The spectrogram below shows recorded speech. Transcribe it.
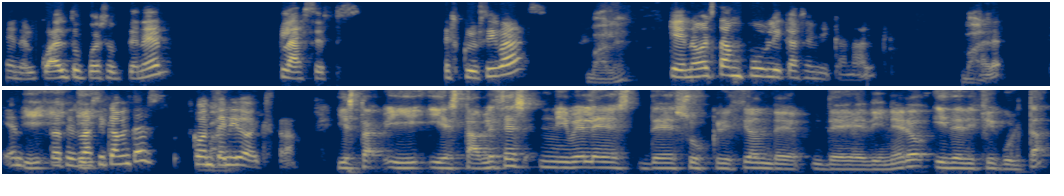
en el cual tú puedes obtener clases exclusivas vale. que no están públicas en mi canal. Vale. Entonces, básicamente es contenido extra. ¿Y, y, estableces niveles de suscripción de, dinero y de dificultad?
